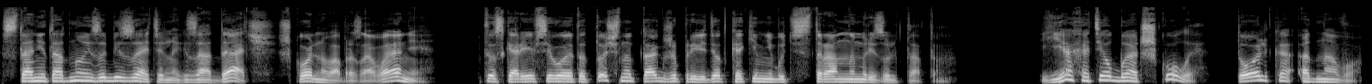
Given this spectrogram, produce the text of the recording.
станет одной из обязательных задач школьного образования, то, скорее всего, это точно так же приведет к каким-нибудь странным результатам. Я хотел бы от школы только одного.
